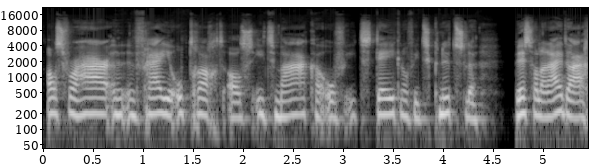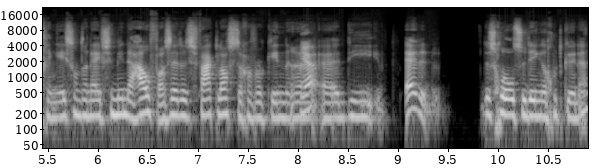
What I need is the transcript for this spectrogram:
als voor haar een, een vrije opdracht als iets maken of iets tekenen of iets knutselen best wel een uitdaging is, want dan heeft ze minder houvast. Hè. Dat is vaak lastiger voor kinderen Ja. eh, die hè, de, de schoolse dingen goed kunnen.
